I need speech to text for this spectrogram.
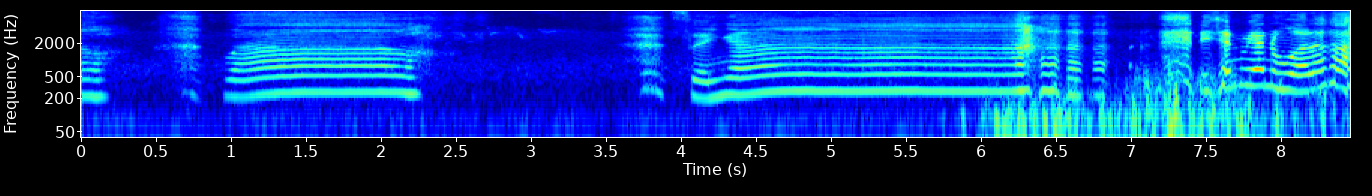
วว้าวสวยงามดิฉันเวียนหัวแล้วค่ะ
